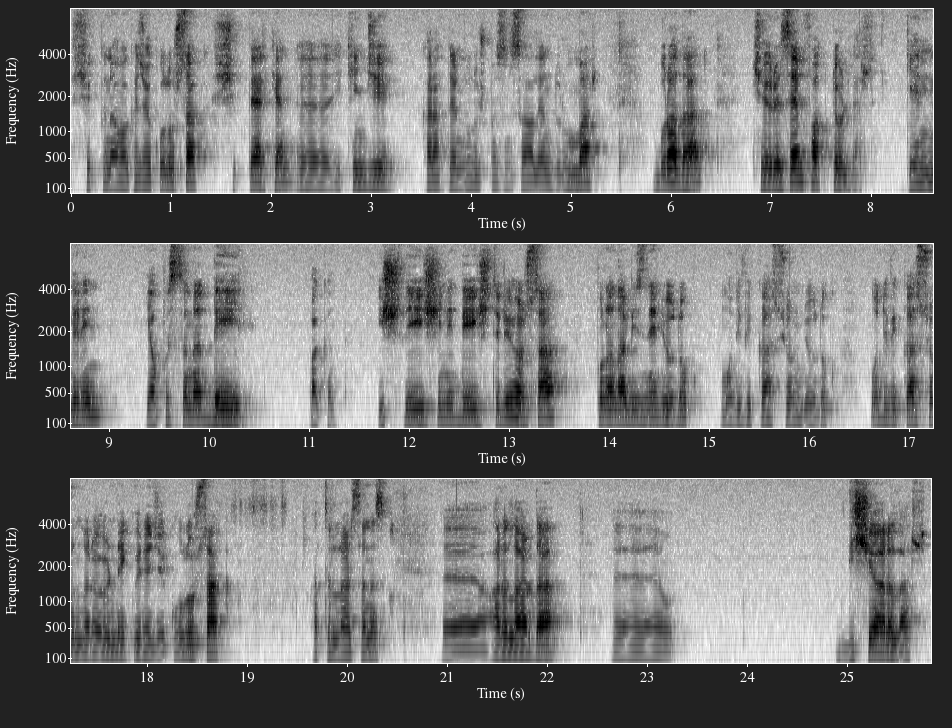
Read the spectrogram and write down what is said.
şıkkına bakacak olursak, şık derken e, ikinci karakterin oluşmasını sağlayan durum var. Burada çevresel faktörler genlerin yapısını değil, bakın işleyişini değiştiriyorsa buna da biz ne diyorduk? Modifikasyon diyorduk. Modifikasyonlara örnek verecek olursak hatırlarsanız e, arılarda e, dişi arılar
